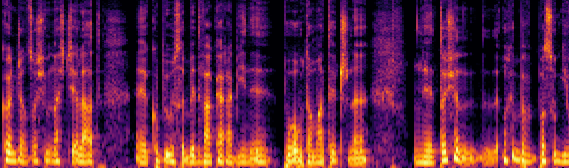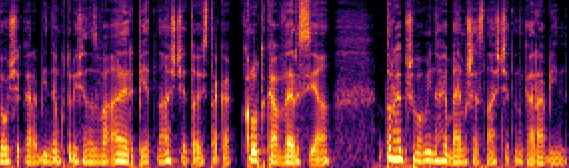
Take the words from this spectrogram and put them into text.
kończąc 18 lat e, kupił sobie dwa karabiny półautomatyczne. E, to się, chyba posługiwał się karabinem, który się nazywa AR-15, to jest taka krótka wersja, trochę przypomina chyba M16 ten karabin.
